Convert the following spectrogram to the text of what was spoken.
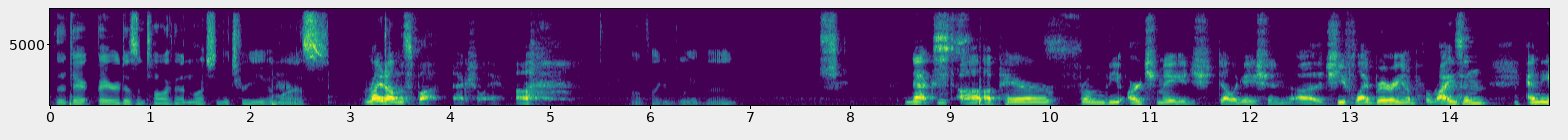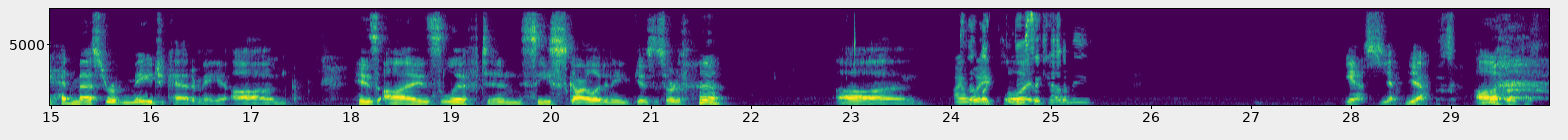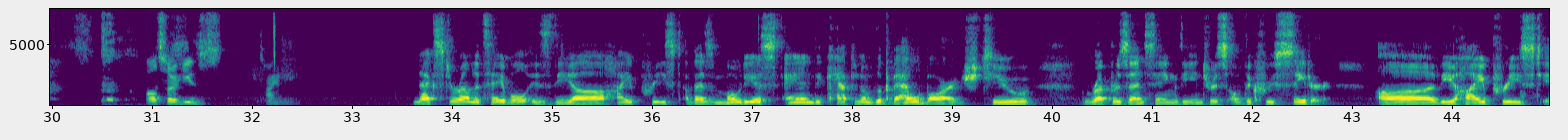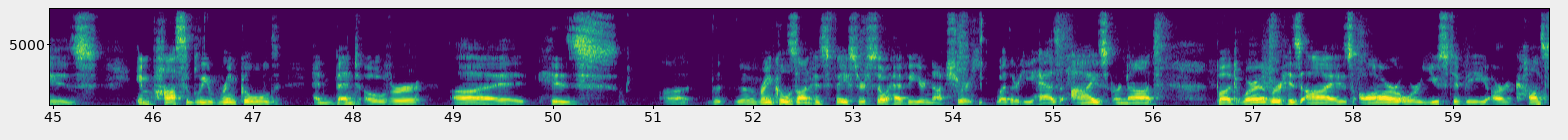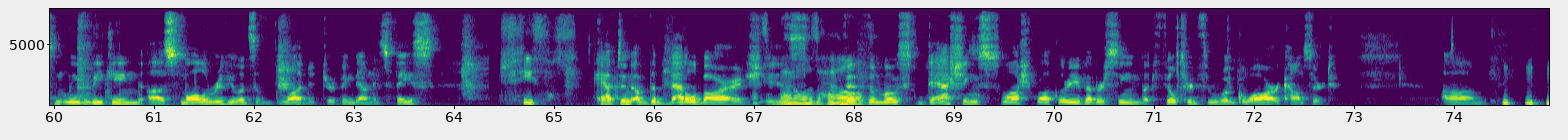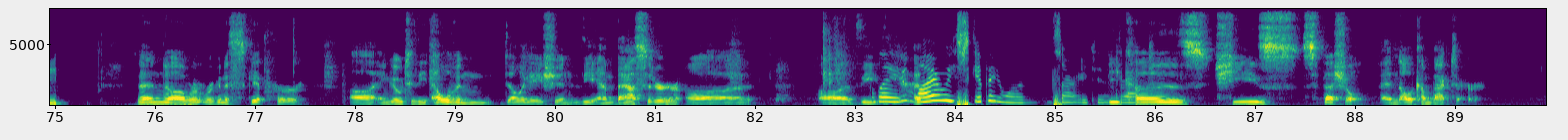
The da- bear doesn't talk that much, and the tree even less. Right on the spot, actually. Uh, I don't know if I can believe that. Next, uh, a pair from the Archmage delegation, uh, the Chief Librarian of Horizon and the Headmaster of Mage Academy. Um, his eyes lift and see Scarlet, and he gives a sort of, huh. Uh, I Is that wait like till Police I- Academy? Yes. yeah, yeah. Uh, Also, he's tiny. Next around the table is the uh, High Priest of Asmodeus and the Captain of the Battle Barge, two representing the interests of the Crusader. Uh, the High Priest is impossibly wrinkled and bent over. Uh, his uh, the, the wrinkles on his face are so heavy you're not sure he, whether he has eyes or not. But wherever his eyes are or used to be are constantly leaking uh, small rivulets of blood dripping down his face. Jesus. Captain of the battle barge That's is metal as hell. The, the most dashing swashbuckler you've ever seen, but filtered through a Gwar concert. Um, then uh, we're, we're going to skip her uh, and go to the Elven delegation. The ambassador, uh, uh, the Wait, why are we skipping one? Sorry to interrupt. because she's special, and I'll come back to her.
